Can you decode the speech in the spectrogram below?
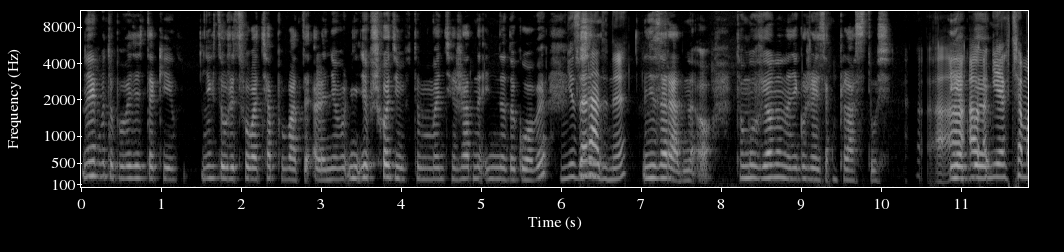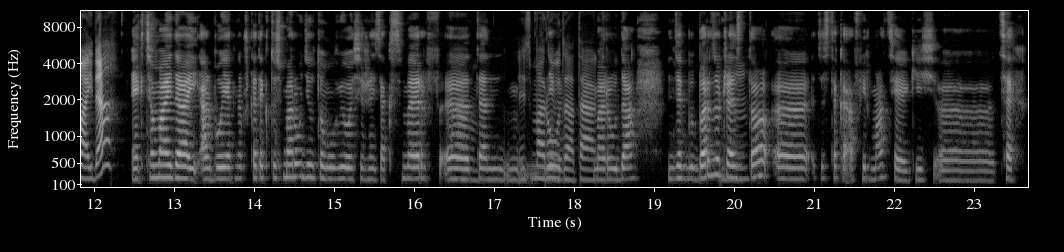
no jakby to powiedzieć, taki nie chcę użyć słowa ciapowaty, ale nie, nie przychodzi mi w tym momencie żadne inne do głowy. Niezaradny? Niezaradny, o. To mówiono na niego, że jest jak plastuś. A, jakby, a nie jak ciamajda? Jak ciamajda, albo jak na przykład jak ktoś marudził, to mówiło się, że jest jak smerf, e, ten... Jest maruda, wiem, tak. Maruda. Więc jakby bardzo mhm. często e, to jest taka afirmacja jakichś e, cech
